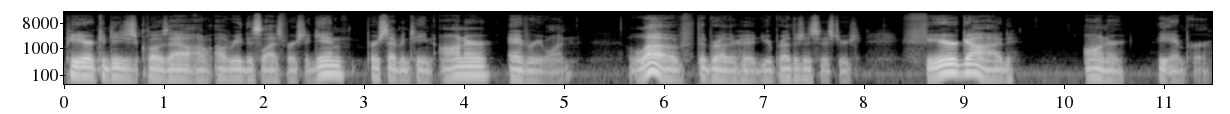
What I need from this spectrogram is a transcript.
Peter continues to close out. I'll, I'll, read this last verse again. Verse 17 Honor everyone, love the brotherhood, your brothers and sisters, fear God, honor the emperor.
